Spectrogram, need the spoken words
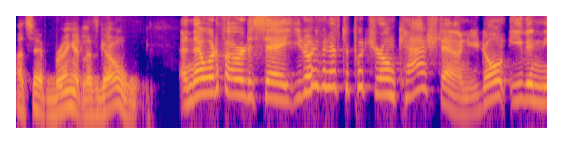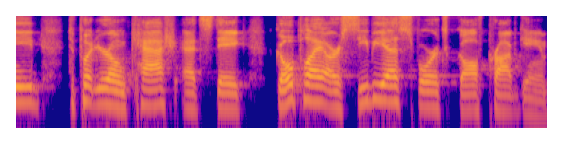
I'd say, bring it. Let's go. And then what if I were to say, you don't even have to put your own cash down? You don't even need to put your own cash at stake. Go play our CBS Sports golf prop game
